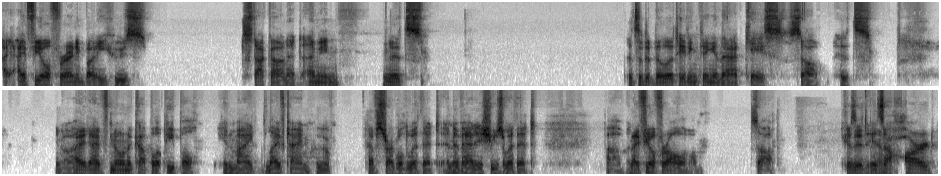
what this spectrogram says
I, I feel for anybody who's stuck on it. I mean, it's it's a debilitating thing in that case. So it's you know, I, I've known a couple of people in my lifetime who have struggled with it and have had issues with it, um, and I feel for all of them. So because it, it's a hard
